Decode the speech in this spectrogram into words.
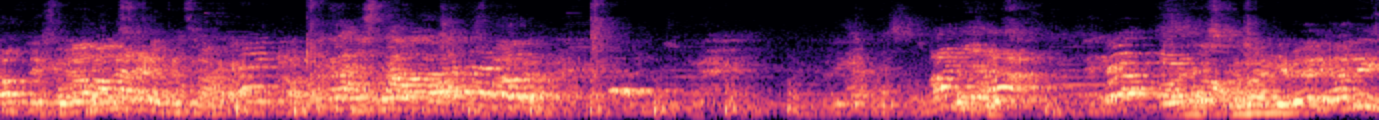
on. This way. Come on. Come on, you ready, honey?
